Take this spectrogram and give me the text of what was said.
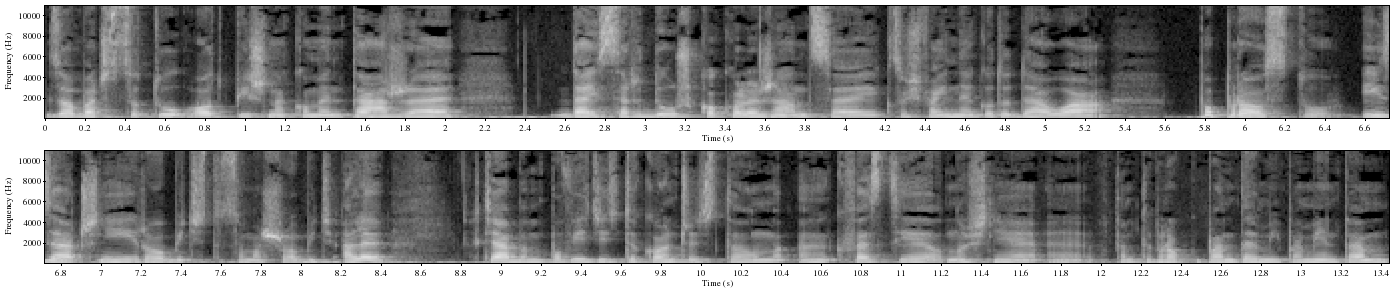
zobacz co tu, odpisz na komentarze, daj serduszko koleżance, jak coś fajnego dodała, po prostu i zacznij robić to, co masz robić. Ale chciałabym powiedzieć, dokończyć tą e, kwestię odnośnie e, w tamtym roku pandemii, pamiętam,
